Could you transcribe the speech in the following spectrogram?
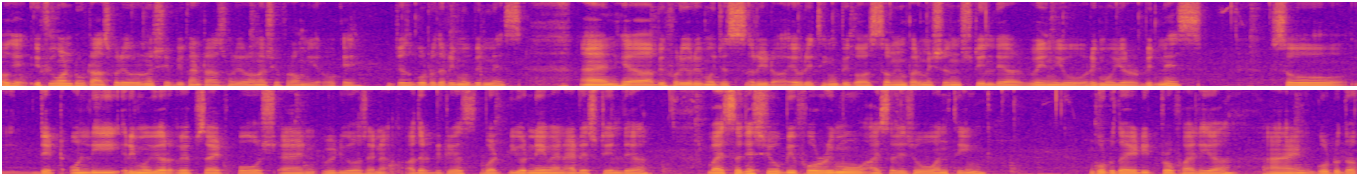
Okay if you want to transfer your ownership you can transfer your ownership from here okay? Just go to the remove business and here before you remove just read everything because some information still there when you remove your business. So that only remove your website post and videos and other details but your name and address still there. But i suggest you before remove i suggest you one thing. Go to the edit profile here and go to the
